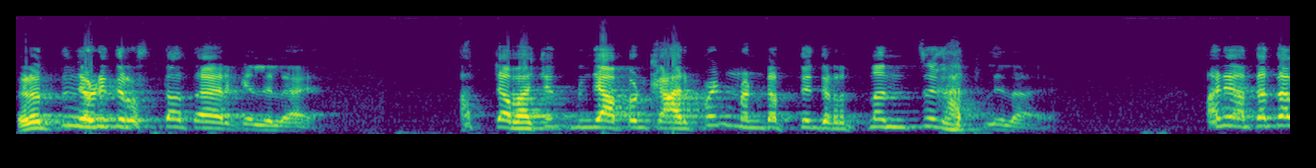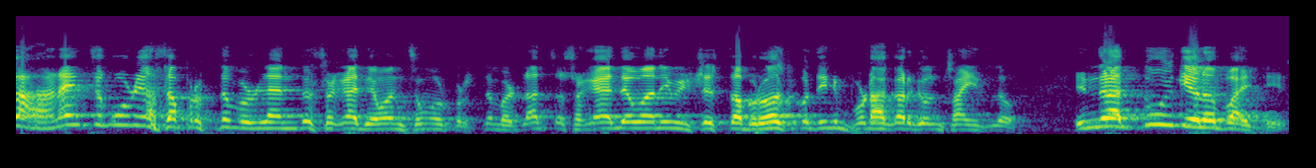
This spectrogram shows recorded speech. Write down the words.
रत्नजडीत रस्ता तयार केलेला आहे. आजच्या भाषेत म्हणजे आपण कार्पेट म्हणतात ते रत्नांचं घातलेलं आहे. आणि आता त्याला आणायचं कोणी? असा प्रश्न पडल्यानंतर सगळ्या देवांसमोर प्रश्न पडला. तर सगळ्या देवांनी विशेषतः बृहस्पतीने पुढाकार घेऊन सांगितलं इंद्रा तू गेलं पाहिजेस.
